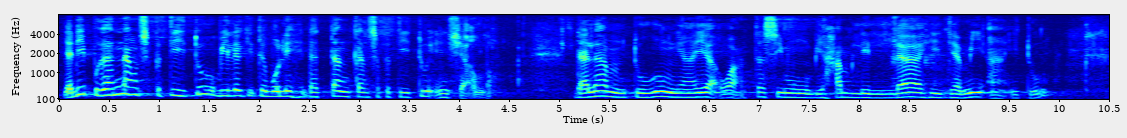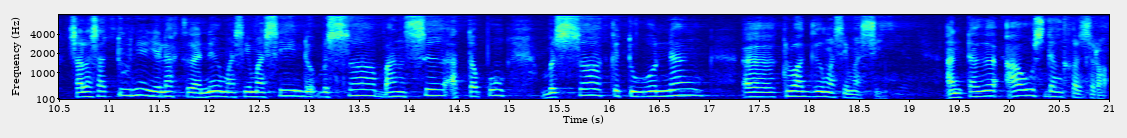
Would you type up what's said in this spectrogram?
Jadi peranan seperti itu bila kita boleh datangkan seperti itu insya-Allah dalam turunnya ayat wa'tasimu bihablillahi jami'a itu Salah satunya ialah kerana masing-masing duk besar bangsa ataupun besar keturunan uh, keluarga masing-masing. Antara Aus dan Khazraj.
